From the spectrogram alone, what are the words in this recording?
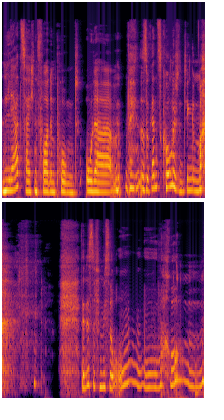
ein Leerzeichen vor dem Punkt oder so ganz komische Dinge machen, dann ist es für mich so, oh, warum?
